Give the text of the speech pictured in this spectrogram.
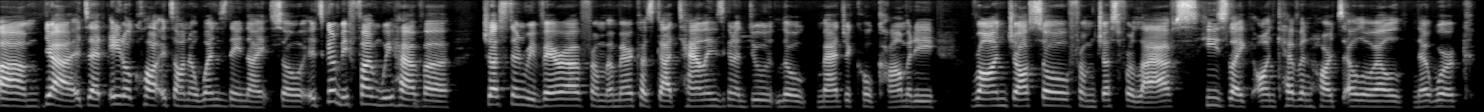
um, yeah, it's at eight o'clock. It's on a Wednesday night, so it's gonna be fun. We have uh, Justin Rivera from America's Got Talent. He's gonna do a little magical comedy. Ron Josol from Just for Laughs. He's like on Kevin Hart's LOL network.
